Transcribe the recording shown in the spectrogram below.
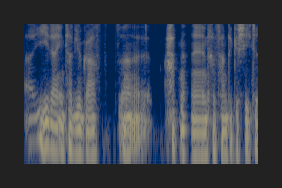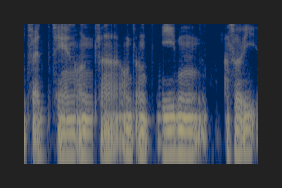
äh, jeder Interviewgast äh, hat eine interessante Geschichte zu erzählen und, äh, und, und jeden, also ich,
